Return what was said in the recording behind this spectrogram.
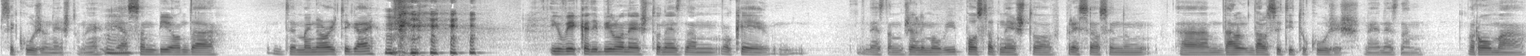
se kuži u nešto, ne? Ja sam bio onda the minority guy. I uvijek kad je bilo nešto, ne znam, ok, ne znam, želimo i poslat nešto, presao sam, um, da, da li se ti tu kužiš, ne, ne znam, Roma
